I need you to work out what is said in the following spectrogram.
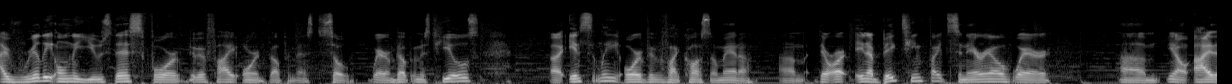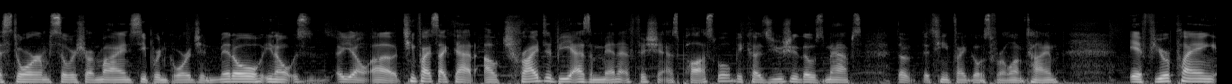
I really only use this for Vivify or Enveloping Mist. So where Enveloping Mist heals uh, instantly or Vivify costs no mana. Um, there are, in a big team fight scenario where um, you know, Eye of the Storm, Silver Shard Mines, Deepwind Gorge in middle. You know, it was, you know, uh, team fights like that. I'll try to be as mana efficient as possible because usually those maps, the the team fight goes for a long time. If you're playing,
